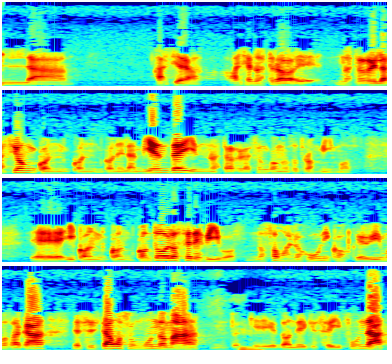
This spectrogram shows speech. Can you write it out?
la hacia hacia nuestra nuestra relación con, con, con, el ambiente y nuestra relación con nosotros mismos eh, y con, con, todos los seres vivos. No somos los únicos que vivimos acá. Necesitamos un mundo más mm. que, donde que se difunda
